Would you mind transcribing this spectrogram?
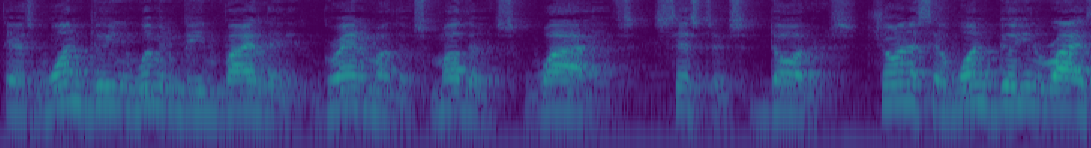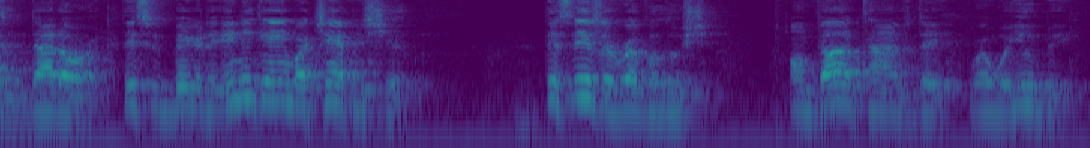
There's 1 billion women being violated grandmothers, mothers, wives, sisters, daughters. Join us at 1billionrising.org. This is bigger than any game or championship. This is a revolution. On Valentine's Day, where will you be?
